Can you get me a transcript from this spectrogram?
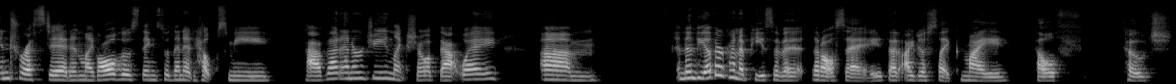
interested and like all those things. So then it helps me have that energy and like show up that way. Um, and then the other kind of piece of it that I'll say that I just like my health coach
